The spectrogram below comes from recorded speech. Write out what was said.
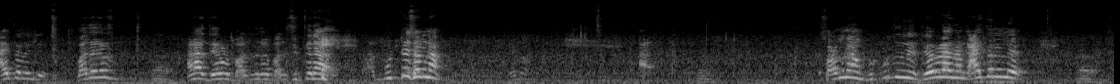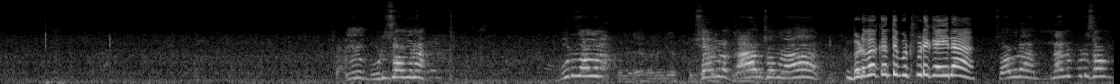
ಆಯ್ತಲ್ಲ ಇಲ್ಲಿ ಬದಲ ಅಣ್ಣ ದೇವರು ಬದಲ ಬದ ಸಿಗ್ತಾರ ಬುಟ್ಟ ಸೋಮಣ್ಣ ಸ್ವಾಮಿನ ಬಿಟ್ಬಿಡ್ತೀನಿ ದೇವ್ರ ನಂಗೆ ಆಯ್ತಲ್ಲ ಇಲ್ಲಿ. ಬಿಡು ಬುಡು ಬಿಡು ಸ್ವಾಮಣ್ಣ ಸ್ವಾಮಣ್ಣ ಕಾಲ್ ಸ್ವಾಮಣ್ಣ ಬಿಡ್ಬೇಕಂತ ಬಿಟ್ಬಿಡಿ ಕೈರ ಸ್ವಾಮಣ್ಣ ನಾನು ಬಿಡು ಸ್ವಾಮಿ.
